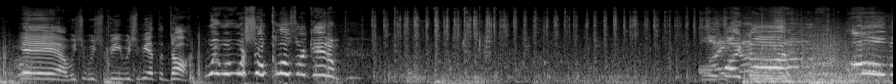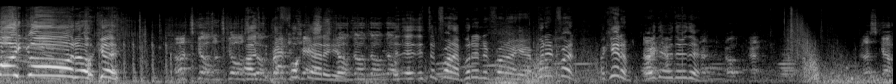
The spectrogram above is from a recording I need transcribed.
Yeah, yeah, yeah. We should, we should be, we should be at the dock. Wait, wait, we're so close. Arcadum. Oh My my God. god! Oh my god! Okay. Let's go, let's go, let's Uh, go. get Grab the the fuck out of here. Go, go, go, go. It- It's in front. I put it in front right here. I put it in front. Arcadum. All Right there, right there, right there. uh, oh, uh, Let's go.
